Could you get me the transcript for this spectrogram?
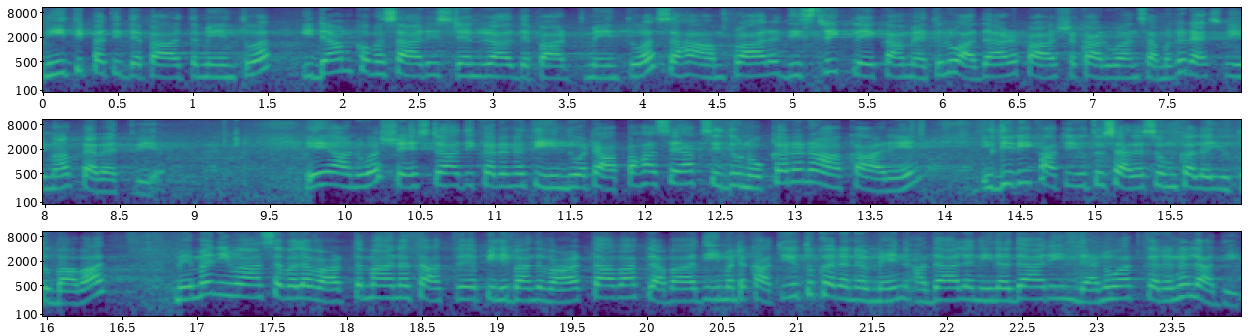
නීතිපති දෙපාර්තමේන්තුව ඉඩම් කොමසාරිස් ජෙනරාල් දෙපාර්තමේන්තුව සහ අම්පාර දිස්ත්‍රික් ලේකාම් ඇතුළු අධාර පාර්ශකරුවන් සමඟ රැස්වීමක් පැවැත්විය. ඒ අනුව ශ්‍රේෂ්ඨාධිකරණ තීන්දුවට අපහසයක් සිදු නොකරන ආකාරයෙන් ඉදිරි කටයුතු සැලසුම් කළ යුතු බවත් මෙම නිවාසවල වර්තමාන තත්ත්වය පිළිබඳ වාර්තාවක් ලබාදීමට කටයුතු කරන මෙන් අදාළ නිලධාරීන් දැනුවත් කරන ලදී.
